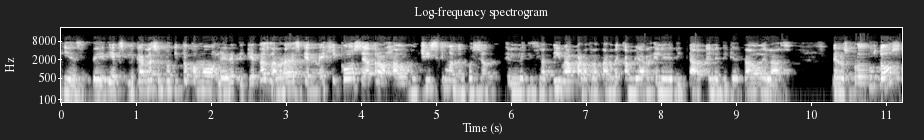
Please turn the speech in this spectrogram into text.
y, este, y explicarles un poquito cómo leer etiquetas. La verdad es que en México se ha trabajado muchísimo en cuestión legislativa para tratar de cambiar el, el etiquetado de, las, de los productos.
